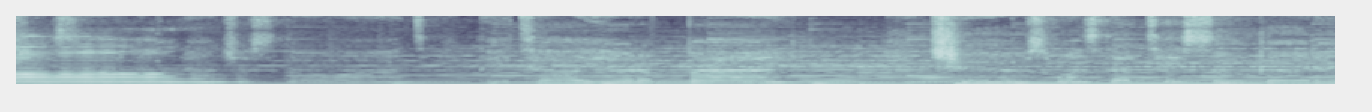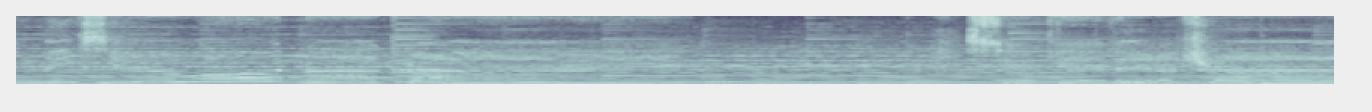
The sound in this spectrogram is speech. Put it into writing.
So give it a try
